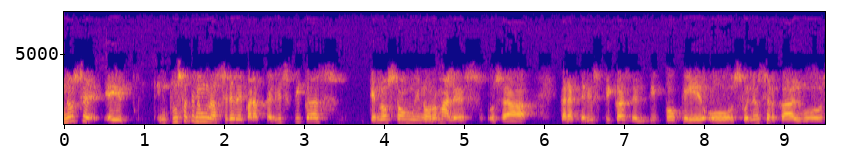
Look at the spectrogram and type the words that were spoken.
no sé, eh, incluso tienen una serie de características que no son muy normales, o sea, características del tipo que o suelen ser calvos,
